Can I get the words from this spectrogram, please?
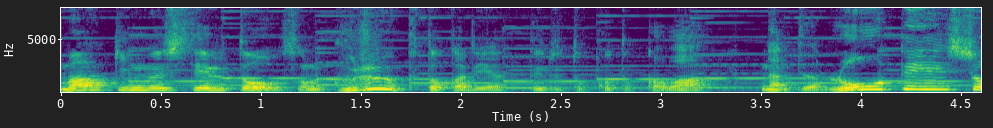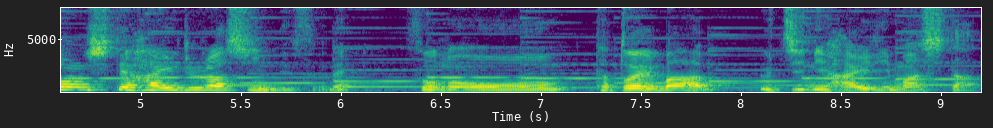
マーキングしてると、そのグループとかでやってるとことかは、なんていうの、ローテーションして入るらしいんですよね。その、例えば、うちに入りましたっ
